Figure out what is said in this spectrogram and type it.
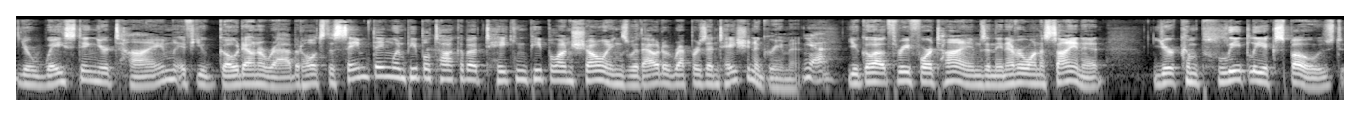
you're wasting your time if you go down a rabbit hole. It's the same thing when people talk about taking people on showings without a representation agreement. Yeah. You go out 3 4 times and they never want to sign it. You're completely exposed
